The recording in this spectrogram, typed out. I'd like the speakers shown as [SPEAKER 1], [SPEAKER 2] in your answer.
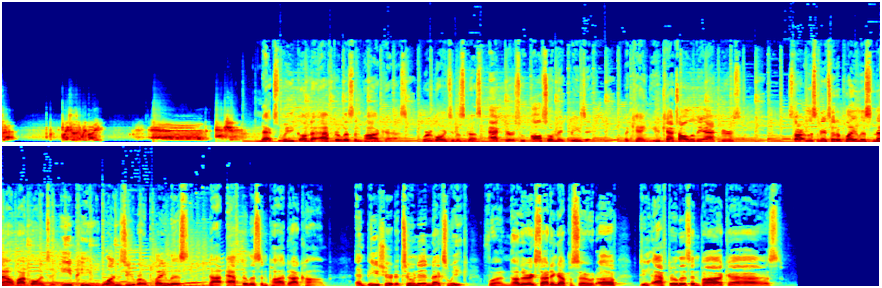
[SPEAKER 1] set. Places, everybody. And action.
[SPEAKER 2] Next week on the After Listen podcast, we're going to discuss actors who also make music. But can you catch all of the actors? Start listening to the playlist now by going to ep10playlist.afterlistenpod.com. And be sure to tune in next week for another exciting episode of the After Listen Podcast.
